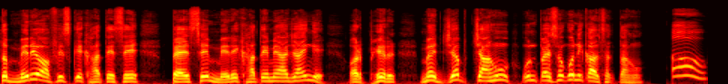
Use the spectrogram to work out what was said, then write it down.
तब मेरे ऑफ़िस के खाते से पैसे मेरे खाते में आ जाएँगे और फिर मैं जब चाहूँ, उन पैसों को निकाल सकता हूँ। ओ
